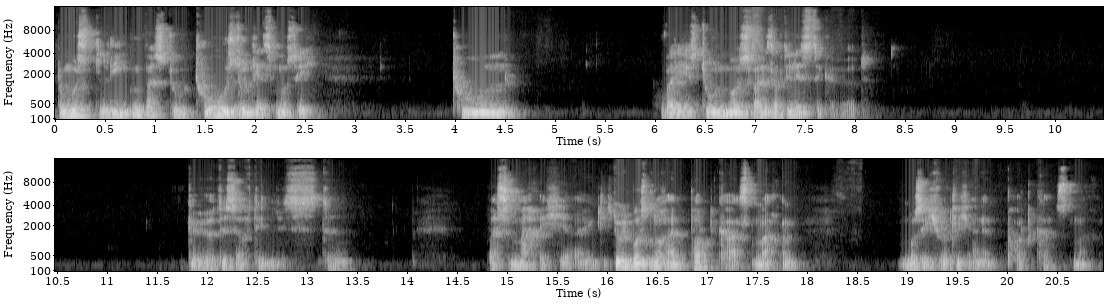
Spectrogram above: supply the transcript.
du musst lieben, was du tust. Und jetzt muss ich tun, weil ich es tun muss, weil es auf die Liste gehört. Gehört es auf die Liste? Was mache ich hier eigentlich? Du, ich muss noch einen Podcast machen. Muss ich wirklich einen Podcast machen?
